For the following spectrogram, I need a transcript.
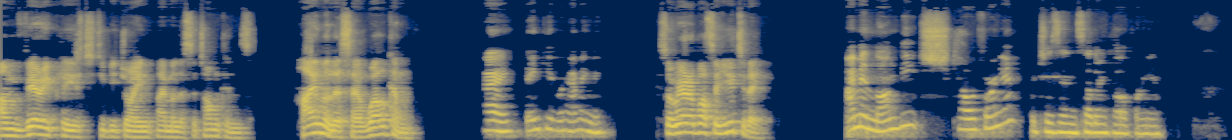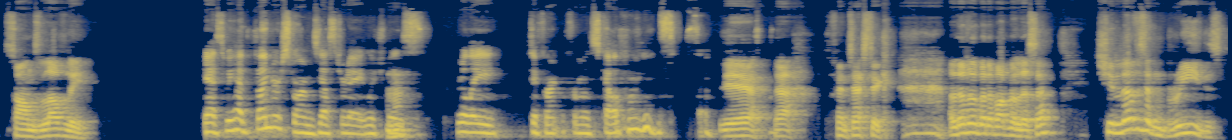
I'm very pleased to be joined by Melissa Tompkins. Hi, Melissa. Welcome. Hi. Thank you for having me. So, whereabouts are you today? I'm in Long Beach, California, which is in Southern California. Sounds lovely. Yes, we had thunderstorms yesterday, which mm-hmm. was mm-hmm. really different for most Californians. So. Yeah, yeah, fantastic. A little bit about Melissa. She lives and breathes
